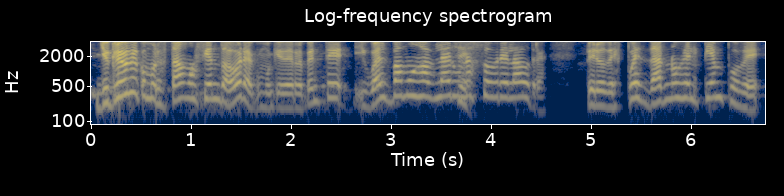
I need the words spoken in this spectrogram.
yo creo que como lo estábamos haciendo ahora, como que de repente igual vamos a hablar Sí. una sobre la otra, pero después darnos el tiempo de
